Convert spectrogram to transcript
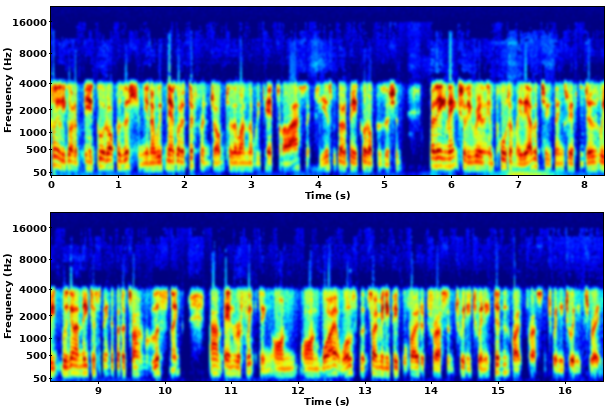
clearly got to be a good opposition. You know, we've now got a different job to the one that we've had for the last six years. We've got to be a good opposition. But then, actually, really importantly, the other two things we have to do is we, we're going to need to spend a bit of time listening um, and reflecting on, on why it was that so many people voted for us in 2020, didn't vote for us in 2023.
